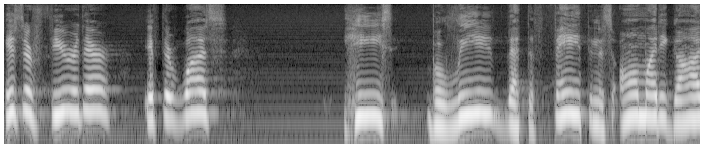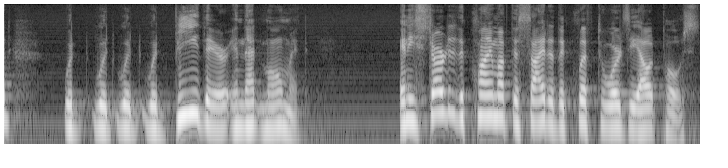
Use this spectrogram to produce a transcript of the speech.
Is there fear there? If there was, he believed that the faith in this Almighty God would, would, would, would be there in that moment. And he started to climb up the side of the cliff towards the outpost,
